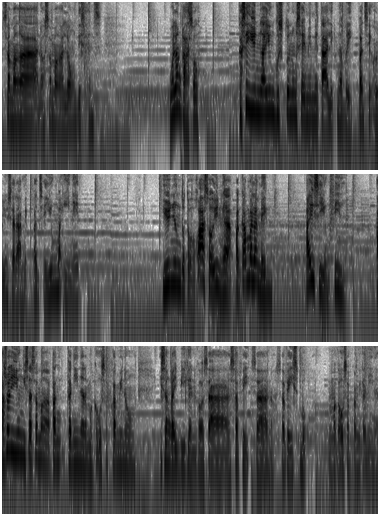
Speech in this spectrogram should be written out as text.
sa mga ano sa mga long distance walang kaso. Kasi yun nga yung gusto ng semi-metallic na brake pads eh, or yung ceramic pads eh, yung mainit. Yun yung totoo. Kaso yun nga pagka malamig icy yung feel. Actually yung isa sa mga kan- kanina na magkausap kami nung isang kaibigan ko sa sa fa- sa ano sa Facebook magkausap kami kanina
